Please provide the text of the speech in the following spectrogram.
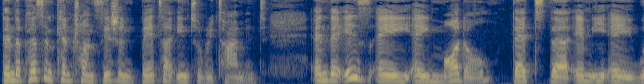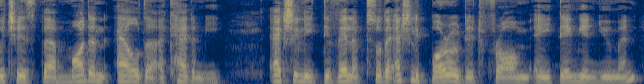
then the person can transition better into retirement. And there is a, a model that the MEA, which is the Modern Elder Academy, actually developed. So they actually borrowed it from a Damien Newman,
